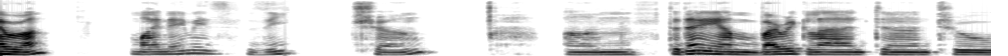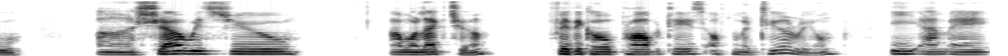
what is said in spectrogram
everyone, my name is Zhe Cheng. Um, today I'm very glad uh, to uh, share with you our lecture, Physical Properties of Material, EMA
